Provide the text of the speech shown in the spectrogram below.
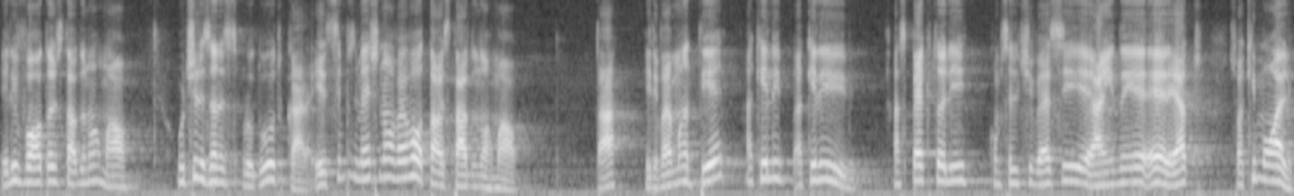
ele volta ao estado normal. Utilizando esse produto, cara, ele simplesmente não vai voltar ao estado normal, tá? Ele vai manter aquele, aquele aspecto ali, como se ele tivesse ainda ereto só que mole.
